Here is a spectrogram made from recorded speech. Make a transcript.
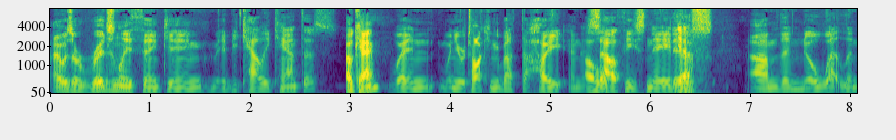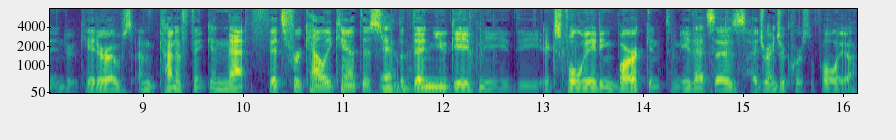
I was originally thinking maybe Calycanthus Okay. when when you were talking about the height and the Oh, southeast native. yes. Um, the no wetland indicator. I was I'm kind of thinking that fits for Calycanthus, Yeah. but then you gave me the exfoliating bark, and to me that says Hydrangea quercifolia.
